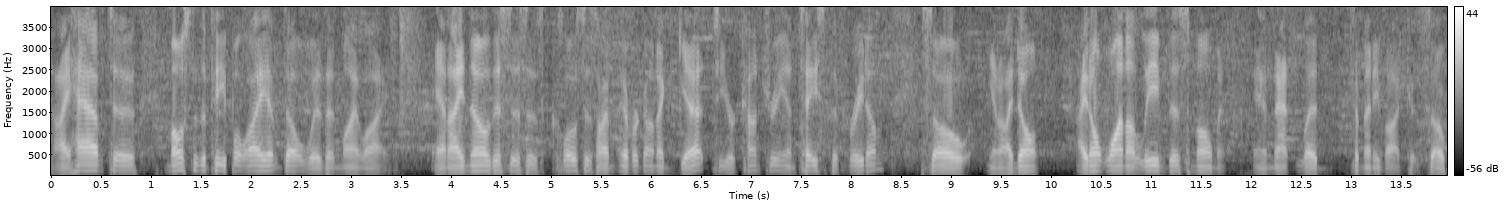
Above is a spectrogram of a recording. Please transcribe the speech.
I have to most of the people I have dealt with in my life. And I know this is as close as I'm ever going to get to your country and taste the freedom. So, you know, I don't I don't want to leave this moment. And that led to many vodkas. So,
